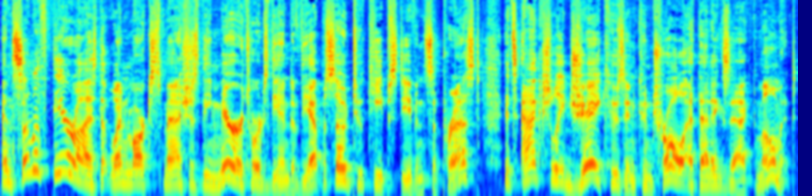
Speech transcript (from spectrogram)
And some have theorized that when Mark smashes the mirror towards the end of the episode to keep Steven suppressed, it's actually Jake who's in control at that exact moment.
